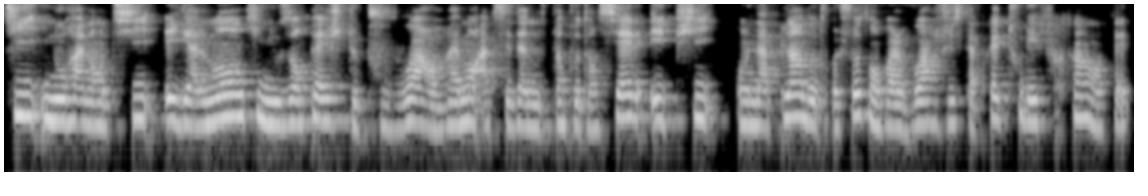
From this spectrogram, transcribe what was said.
qui nous ralentit également, qui nous empêche de pouvoir vraiment accéder à notre plein potentiel. Et puis, on a plein d'autres choses, on va le voir juste après, tous les freins, en fait,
